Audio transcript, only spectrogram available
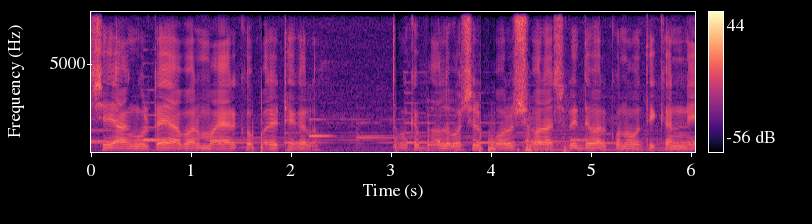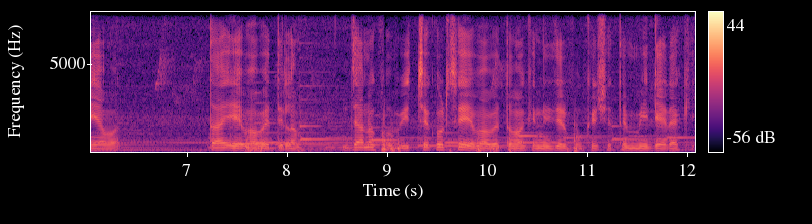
সেই আঙ্গুলটাই আবার মায়ার কপালে ঠেকালো। তোমাকে ভালোবাসার পর সরাসরি দেওয়ার কোনো অধিকার নেই আমার। তাই এভাবে দিলাম। জানো, খুব ইচ্ছে করছে এভাবে তোমাকে নিজের বুকের সাথে মিলিয়ে রাখি।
